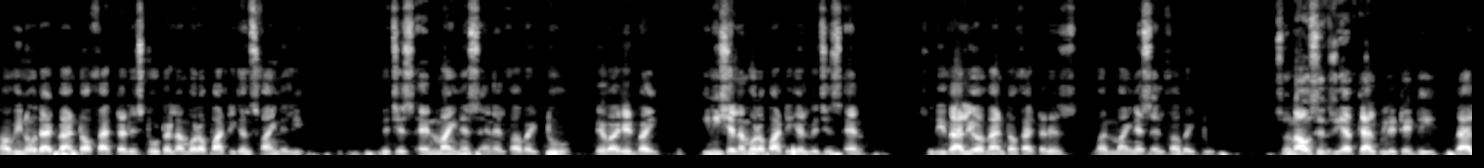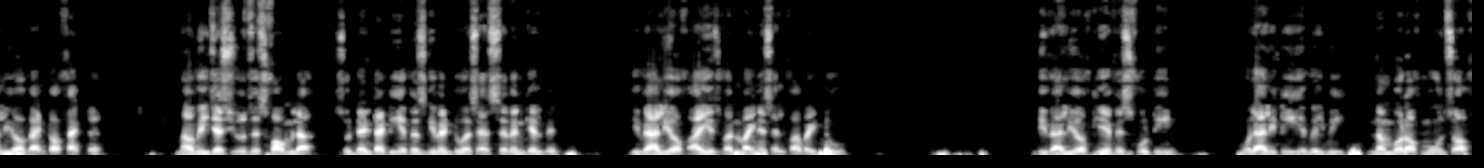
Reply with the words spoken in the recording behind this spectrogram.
Now we know that Van't Hoff factor is total number of particles finally which is n minus n alpha by 2 divided by initial number of particle which is n. So the value of Van't Hoff factor is 1 minus alpha by 2. So now since we have calculated the value of Van't Hoff factor, now we'll just use this formula. So delta TF is given to us as 7 Kelvin. The value of I is 1 minus alpha by 2. The value of KF is 14. Molality will be number of moles of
